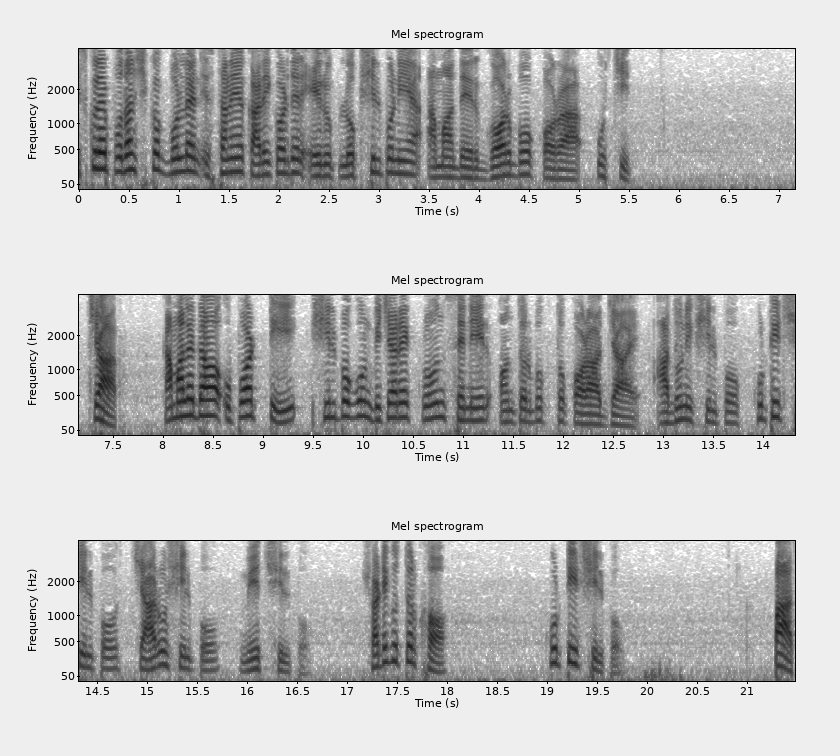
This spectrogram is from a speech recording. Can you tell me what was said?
স্কুলের প্রধান শিক্ষক বললেন, স্থানীয় কারিগরদের এরূপ লোকশিল্প নিয়ে আমাদের গর্ব করা উচিত। চার কামালে দেওয়া উপহারটি শিল্পগুণ বিচারে কোন শ্রেণির অন্তর্ভুক্ত করা যায়? আধুনিক শিল্প, কুটির শিল্প, চারু শিল্প মৃৎশিল্প সঠিক উত্তর খ, কুটির শিল্প। পাঁচ,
